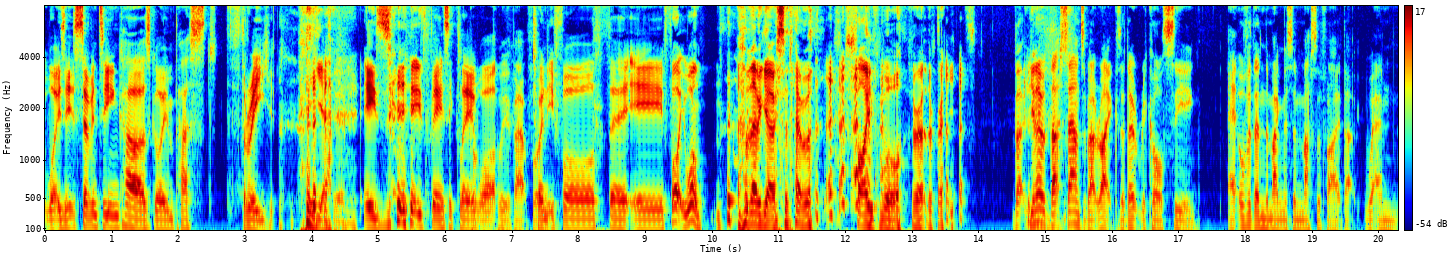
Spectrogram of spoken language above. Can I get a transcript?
what is it? Seventeen cars going past three yeah. yeah, is is basically what probably about 40. 24, 30, 41. oh, there we go. So there were five more throughout the race. That you know that sounds about right because I don't recall seeing, uh, other than the Magnussen Massa fight that and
